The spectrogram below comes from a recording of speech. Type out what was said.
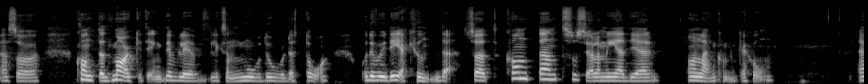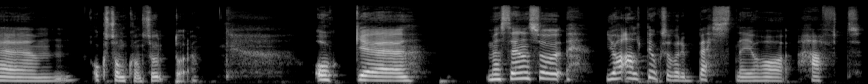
Alltså content marketing, det blev liksom modeordet då. Och det var ju det jag kunde. Så att content, sociala medier, online-kommunikation. Um, och som konsult då. då. Och, uh, men sen så, jag har alltid också varit bäst när jag har haft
